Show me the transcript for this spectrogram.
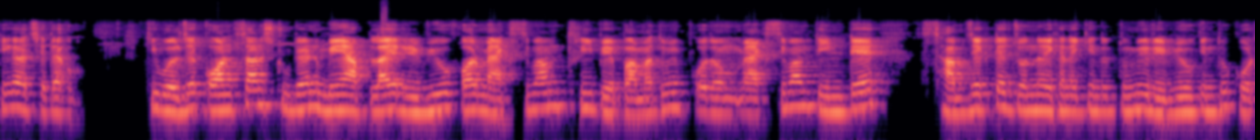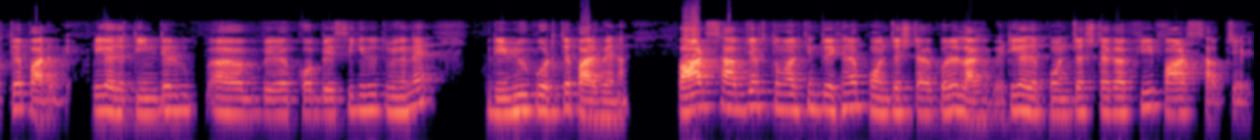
ঠিক আছে? দেখো, কি বলছে? Concern student may apply review for maximum three paper মানে তুমি ম্যাক্সিমাম তিনটে সাবজেক্টের জন্য এখানে কিন্তু তুমি রিভিউ কিন্তু করতে পারবে, ঠিক আছে? তিনটের বেশি কিন্তু তুমি এখানে রিভিউ করতে পারবে না। পার সাবজেক্ট তোমার কিন্তু এখানে পঞ্চাশ টাকা করে লাগবে, ঠিক আছে? পঞ্চাশ টাকা ফি পার সাবজেক্ট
